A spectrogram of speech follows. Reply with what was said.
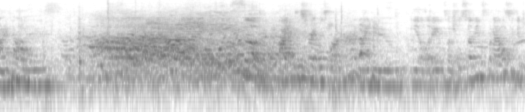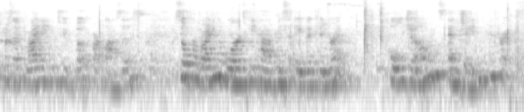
Hi, guys. So, I'm Ms. Strabel's partner, and I do ELA and social studies, but I also get to present writing to both of our classes. So for writing awards, we have Ms. Ava Kendrick, Cole Jones, and Jaden Hendricks.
